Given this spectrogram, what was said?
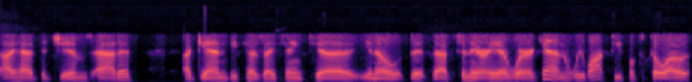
I had the gyms added again because I think uh, you know that that's an area where again we want people to go out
